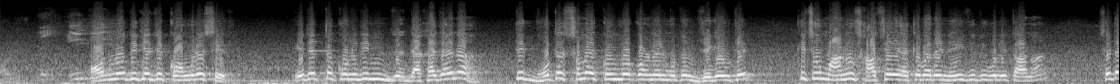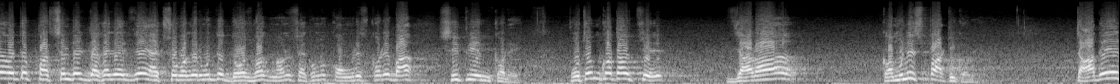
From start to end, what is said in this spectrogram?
বলে। অন্যদিকে যে কংগ্রেসের এদের তো কোনোদিন দেখা যায় না ঠিক ভোটের সময় কুম্ভকর্ণের মতন জেগে উঠে কিছু মানুষ আছে একেবারে নেই যদি বলি তা না। সেটা হয়তো পার্সেন্টেজ দেখা যায় যে একশো ভাগের মধ্যে দশ ভাগ মানুষ এখনও কংগ্রেস করে বা সিপিএম করে। প্রথম কথা হচ্ছে, যারা কমিউনিস্ট পার্টি করে, তাদের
